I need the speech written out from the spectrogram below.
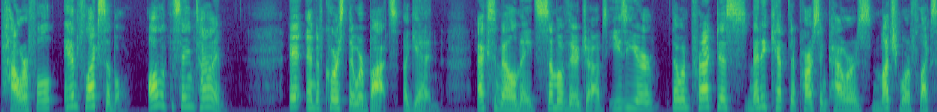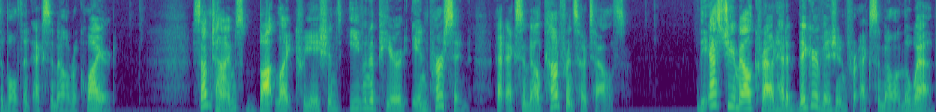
powerful, and flexible, all at the same time. And of course, there were bots, again. XML made some of their jobs easier, though in practice, many kept their parsing powers much more flexible than XML required. Sometimes, bot-like creations even appeared in person at XML conference hotels. The SGML crowd had a bigger vision for XML on the web.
